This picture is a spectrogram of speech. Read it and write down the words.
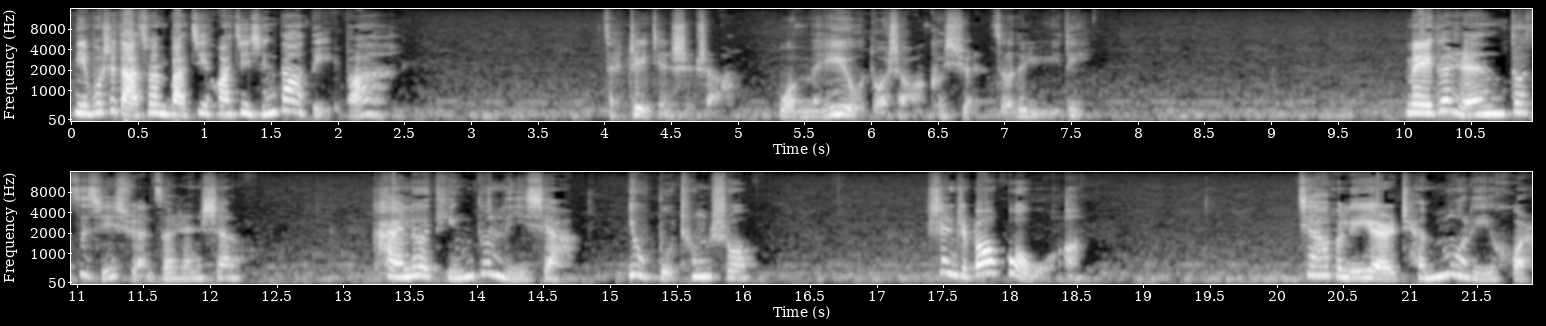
你不是打算把计划进行到底吧？在这件事上，我没有多少可选择的余地。每个人都自己选择人生。凯勒停顿了一下，又补充说：“甚至包括我。”加布里尔沉默了一会儿。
